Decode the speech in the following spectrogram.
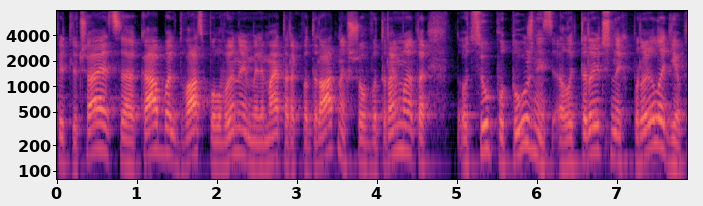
підключається кабель 2,5 мм квадратних, щоб витримувати оцю потужність електричних приладів,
